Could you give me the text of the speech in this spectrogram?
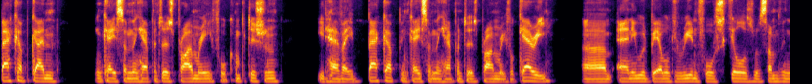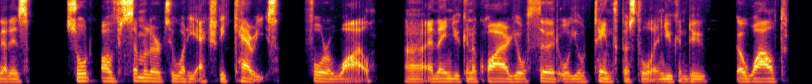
backup gun in case something happened to his primary for competition. He'd have a backup in case something happened to his primary for carry, um, and he would be able to reinforce skills with something that is sort of similar to what he actually carries for a while. Uh, and then you can acquire your third or your tenth pistol, and you can do go wild,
